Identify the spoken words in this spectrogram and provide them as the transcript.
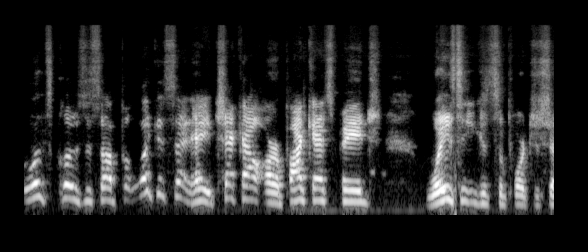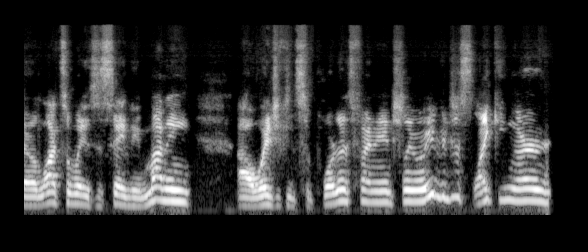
let's close this up. But like I said, hey, check out our podcast page, ways that you can support the show. Lots of ways of saving money, uh, ways you can support us financially, or even just liking our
